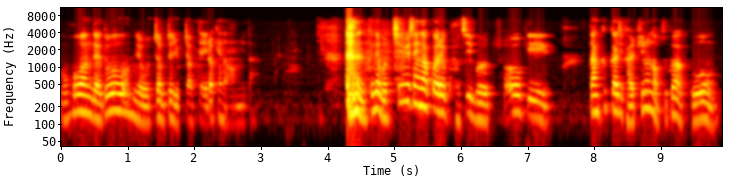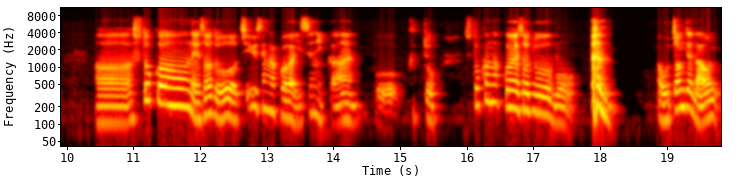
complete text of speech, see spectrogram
호원대도 이제 5점대, 6점대 이렇게 나옵니다. 근데 뭐 치유생학과를 굳이 뭐 저기 땅 끝까지 갈 필요는 없을 것 같고 어, 수도권에서도 치위생학과가 있으니까 뭐 그쪽 수도권 학과에서도 뭐 5점대 나온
